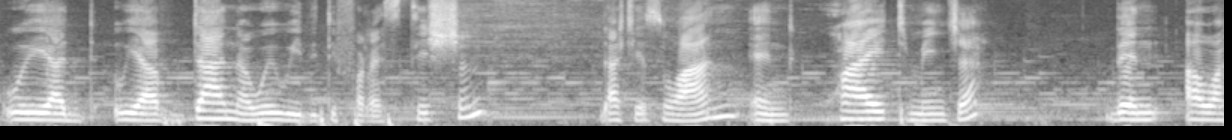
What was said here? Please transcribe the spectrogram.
we, had, we have done away with deforestation. That is one, and quite major. Then our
